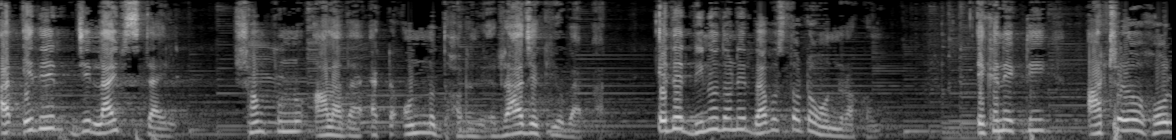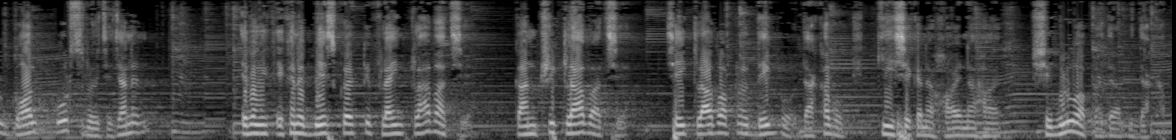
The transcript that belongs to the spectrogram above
আর এদের যে লাইফস্টাইল সম্পূর্ণ আলাদা, একটা অন্য ধরনের, রাজকীয় ব্যাপার। এদের বিনোদনের ব্যবস্থাটাও অন্যরকম। এখানে একটি আঠেরো হোল গল্ফ কোর্স রয়েছে, জানেন? এবং এখানে বেশ কয়েকটি ফ্লাইং ক্লাব আছে কান্ট্রি ক্লাব আছে। সেই ক্লাব আপনারা দেখব, দেখাবো কি সেখানে হয় না হয়, সেগুলোও আপনাদের আমি দেখাবো।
